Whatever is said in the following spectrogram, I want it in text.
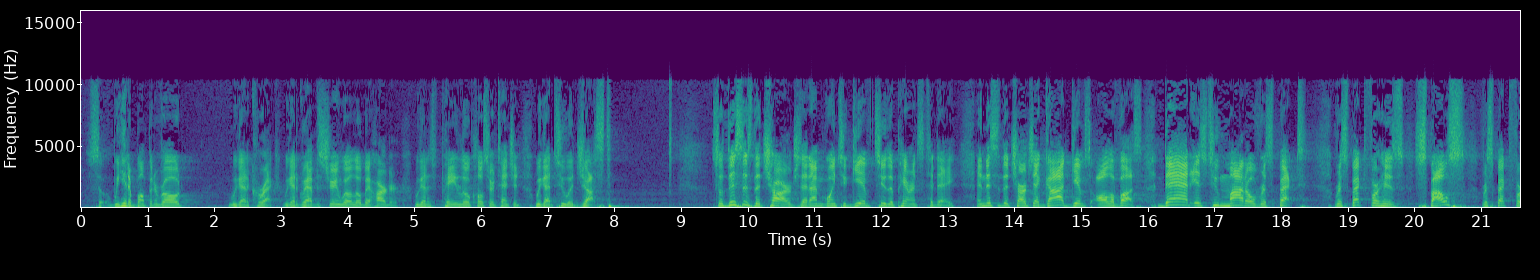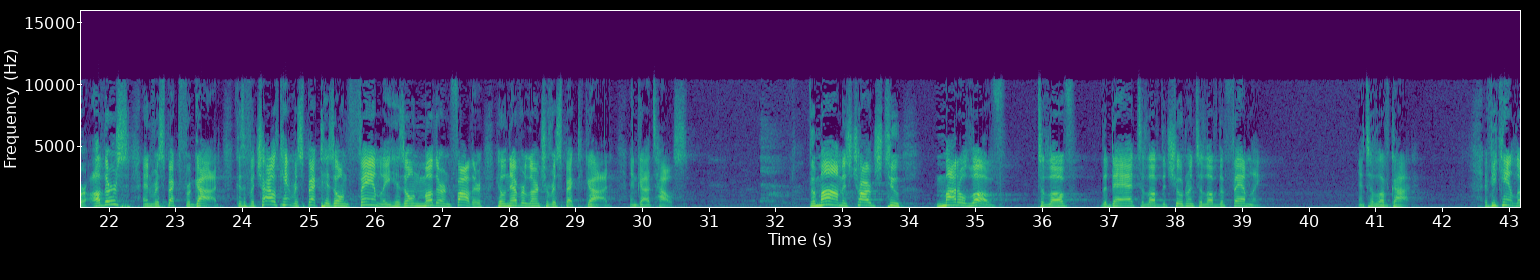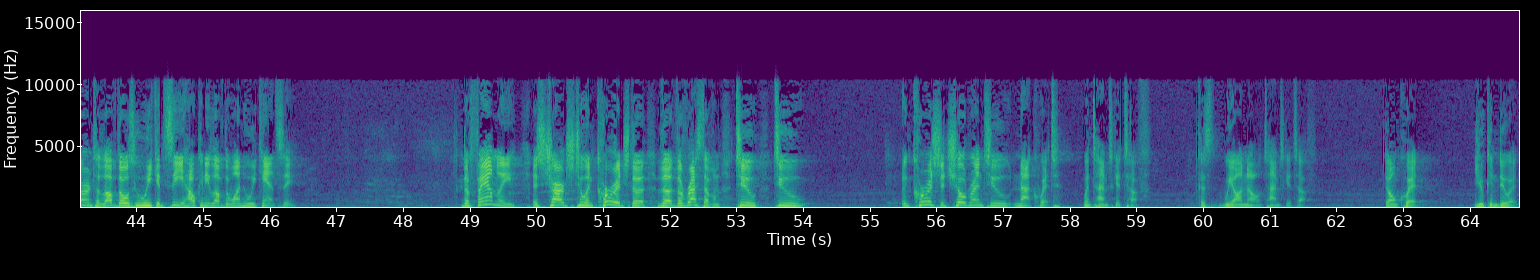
So we hit a bump in the road, we got to correct. We got to grab the steering wheel a little bit harder. We got to pay a little closer attention. We got to adjust. So, this is the charge that I'm going to give to the parents today. And this is the charge that God gives all of us. Dad is to model respect respect for his spouse, respect for others, and respect for God. Because if a child can't respect his own family, his own mother and father, he'll never learn to respect God and God's house. The mom is charged to model love, to love the dad, to love the children, to love the family and to love God. If he can't learn to love those who he can see, how can he love the one who he can't see? The family is charged to encourage the, the, the rest of them, to, to encourage the children to not quit when times get tough. Because we all know times get tough. Don't quit. You can do it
